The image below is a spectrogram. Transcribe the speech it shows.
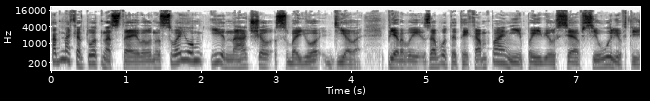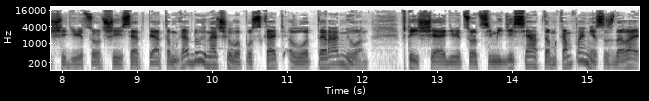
однако тот настаивал на своем и начал свое дело. Первый завод этой компании появился в Сеуле в 1965 году и начал выпускать лотте рамен. В 1970-м компания создала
